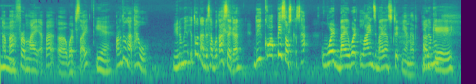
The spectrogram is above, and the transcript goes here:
apa from my apa uh, website. Iya. Orang tuh nggak tahu. You know what I mean? Itu ada sabotase kan? Di copy source word by word, lines by line scriptnya, mer. You know what I mean?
